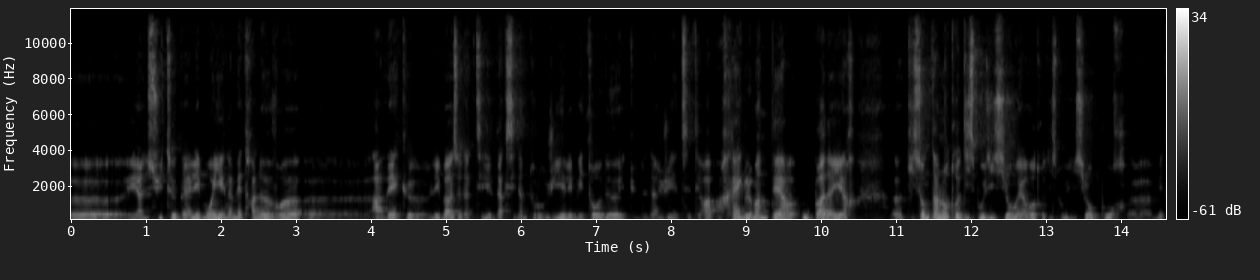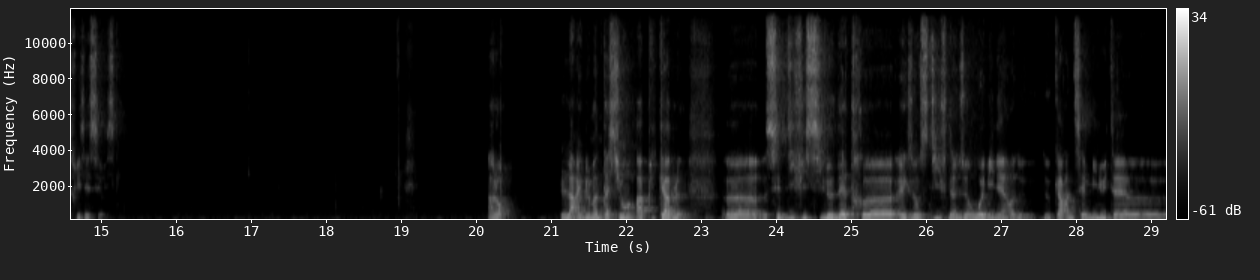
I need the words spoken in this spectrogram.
et ensuite ben, les moyens à mettre en œuvre avec les bases d'accidentologie et les méthodes, études de danger, etc., réglementaires ou pas d'ailleurs, qui sont à notre disposition et à votre disposition pour maîtriser ces risques. Alors, la réglementation applicable, euh, c'est difficile d'être euh, exhaustif dans un webinaire de, 45 minutes, hein, euh,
